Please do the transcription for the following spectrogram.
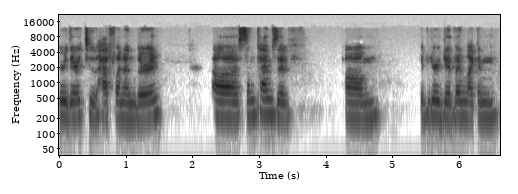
you're there to have fun and learn uh, sometimes if um, if you're given like an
